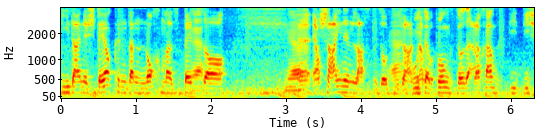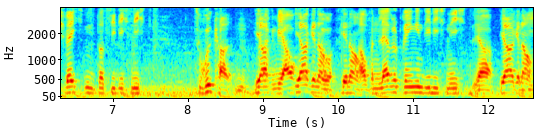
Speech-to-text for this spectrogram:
die deine Stärken dann nochmals besser Ja. äh, erscheinen lassen, Ja, sozusagen. guter Aber- Punkt. Oder auch einfach die, die Schwächen, dass sie dich nicht zurückhalten. Ja. Sagen wir auch. Ja, genau, so. genau. Auf ein Level bringen, die dich nicht ja, Ja, genau.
